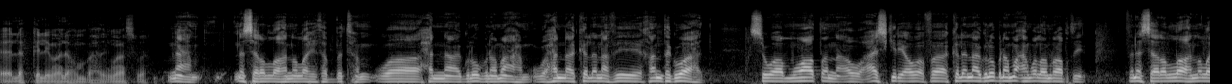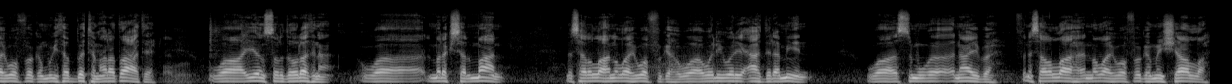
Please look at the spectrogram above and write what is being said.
آه، لك كلمة لهم بهذه المناسبة. نعم. نسأل الله أن الله يثبتهم وحنا قلوبنا معهم وحنا كلنا في خندق واحد سواء مواطن أو عسكري أو فكلنا قلوبنا معهم والله مرابطين فنسأل الله أن الله يوفقهم ويثبتهم على طاعته وينصر دولتنا. والملك سلمان نسأل الله أن الله يوفقه وولي ولي عهد الأمين وسمو نائبه فنسأل الله أن الله يوفقهم إن شاء الله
